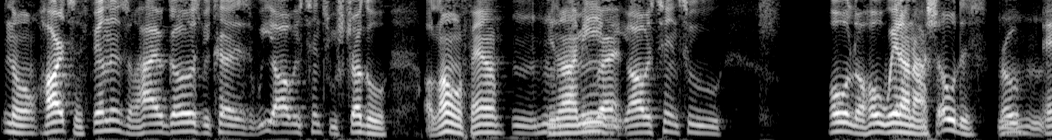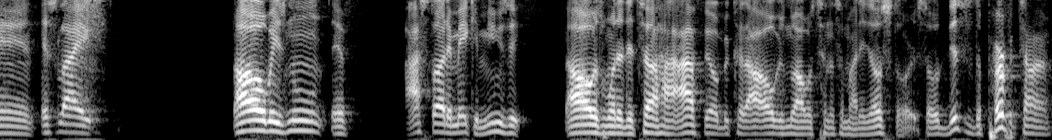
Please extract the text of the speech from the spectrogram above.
you know hearts and feelings or how it goes, because we always tend to struggle alone, fam. Mm-hmm. You know what I mean? Right. We always tend to hold the whole weight on our shoulders, bro. Mm-hmm. And it's like I always knew if I started making music, I always wanted to tell how I felt because I always knew I was telling somebody else's story. So this is the perfect time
